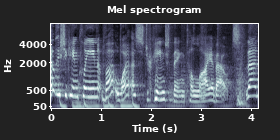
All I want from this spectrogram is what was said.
at least she came clean, but what a strange thing to lie about. Then,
